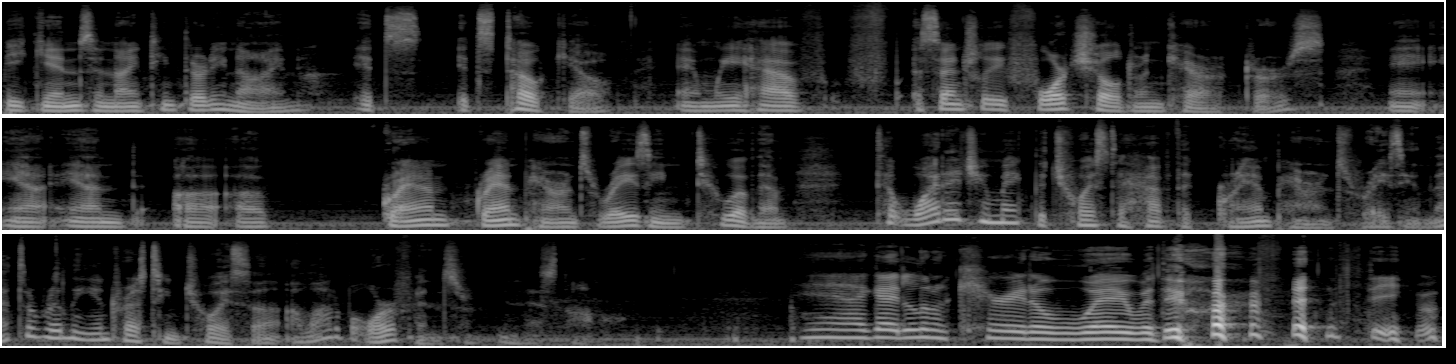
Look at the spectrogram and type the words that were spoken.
begins in 1939. It's it's Tokyo, and we have f- essentially four children characters and, and uh, uh, grand grandparents raising two of them. Why did you make the choice to have the grandparents raising? That's a really interesting choice. A, a lot of orphans in this novel. Yeah, I got a little carried away with the orphan theme.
